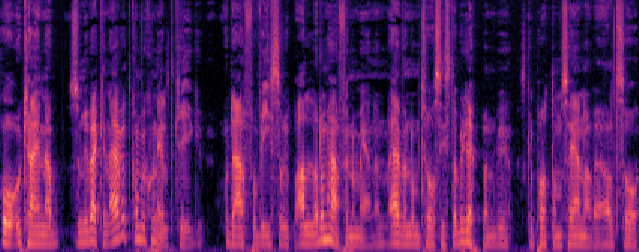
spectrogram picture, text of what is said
Och Ukraina, som ju verkligen är ett konventionellt krig, och därför visar upp alla de här fenomenen, även de två sista begreppen vi ska prata om senare, alltså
